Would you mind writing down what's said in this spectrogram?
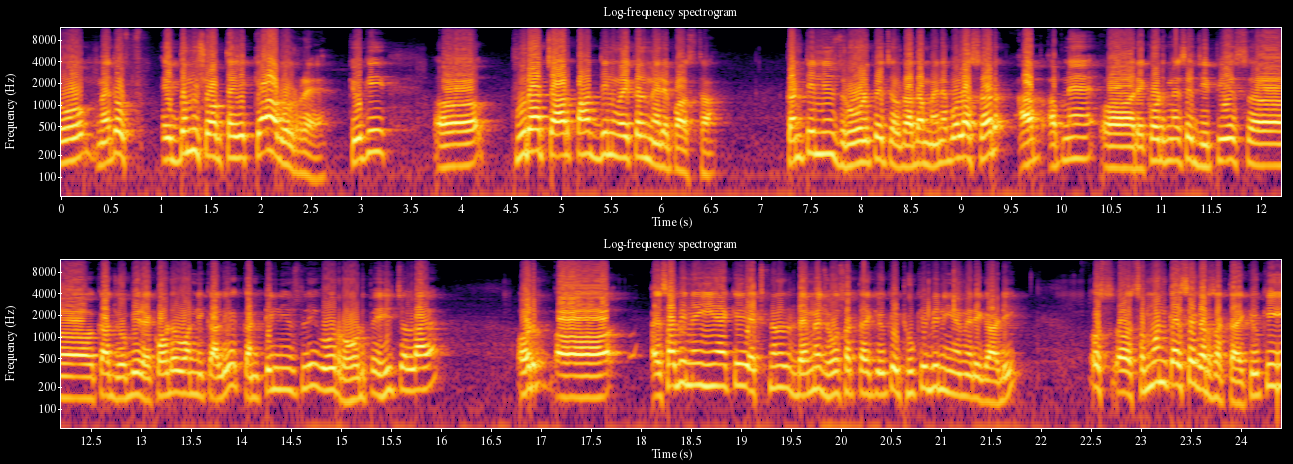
तो मैं तो एकदम ही शौक था ये क्या बोल रहे हैं? क्योंकि अ, पूरा चार पाँच दिन व्हीकल मेरे पास था। कंटिन्यूस रोड पे चल रहा था। मैंने बोला सर आप अपने रिकॉर्ड में से जीपीएस का जो भी रिकॉर्ड है वो निकालिए। कंटिन्यूसली वो रोड पे ही चल रहा है। और अ, ऐसा भी नहीं है कि एक्सटर्नल डैमेज हो सकता है क्योंकि ठुकी भी नहीं है मेरी गाड़ी। और समवन कैसे कर सकता है? क्योंकि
